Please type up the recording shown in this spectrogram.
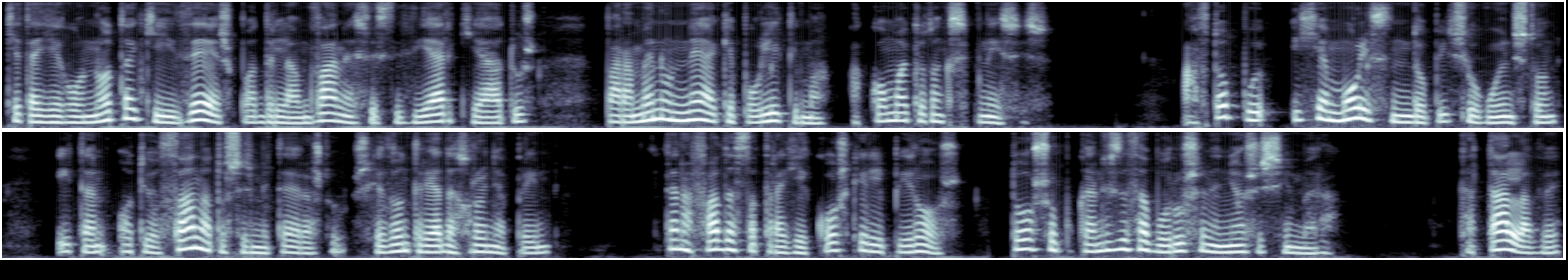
και τα γεγονότα και οι ιδέες που αντιλαμβάνεσαι στη διάρκεια τους παραμένουν νέα και πολύτιμα ακόμα και όταν ξυπνήσεις. Αυτό που είχε μόλις συνειδητοποιήσει ο Winston ήταν ότι ο θάνατος της μητέρας του, σχεδόν 30 χρόνια πριν, ήταν αφάνταστα τραγικός και λυπηρός, τόσο που κανείς δεν θα μπορούσε να νιώσει σήμερα. Κατάλαβε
